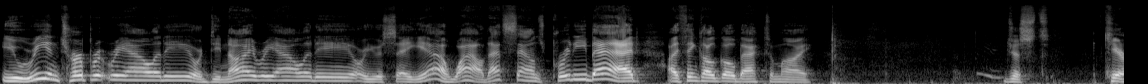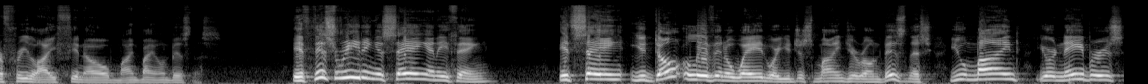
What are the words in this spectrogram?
you reinterpret reality or deny reality, or you say, Yeah, wow, that sounds pretty bad. I think I'll go back to my just carefree life, you know, mind my own business. If this reading is saying anything, it's saying you don't live in a way where you just mind your own business. You mind your neighbor's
